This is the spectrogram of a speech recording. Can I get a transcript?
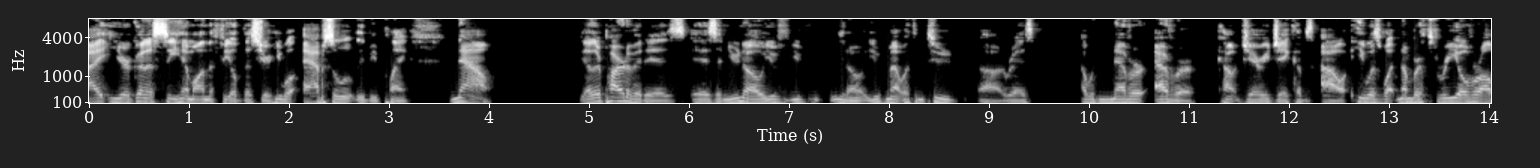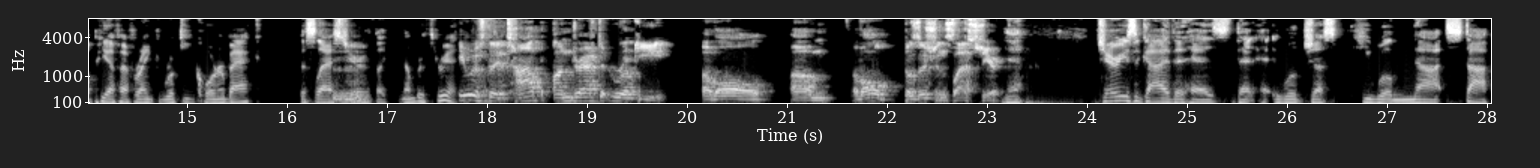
I, you're going to see him on the field this year. He will absolutely be playing. Now, the other part of it is is, and you know, you've you've you know you've met with him too, uh, Riz. I would never ever count Jerry Jacobs out. He was what number three overall PFF ranked rookie cornerback this last mm-hmm. year, like number three. He was the top undrafted rookie of all um, of all positions last year. Yeah, Jerry's a guy that has that will just he will not stop,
